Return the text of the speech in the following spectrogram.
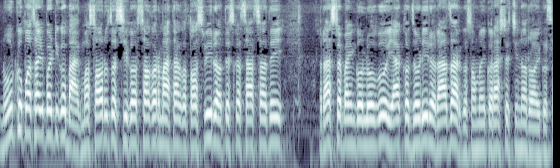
नोटको पछाडिपट्टिको भागमा सरोज शिखर सगरमाथाको तस्विर र त्यसका साथसाथै राष्ट्र ब्याङ्कको लोगो याको जोडी र राजाहरूको समयको राष्ट्र चिन्ह रहेको छ।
